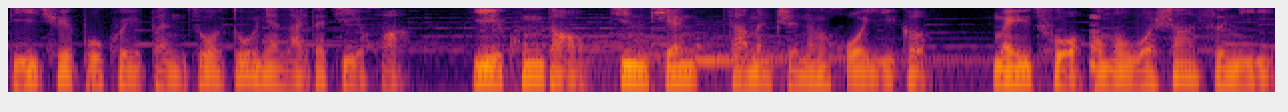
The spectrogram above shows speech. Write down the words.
的确不愧本座多年来的计划。”夜空道：“今天咱们只能活一个，没错。要么我杀死你，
